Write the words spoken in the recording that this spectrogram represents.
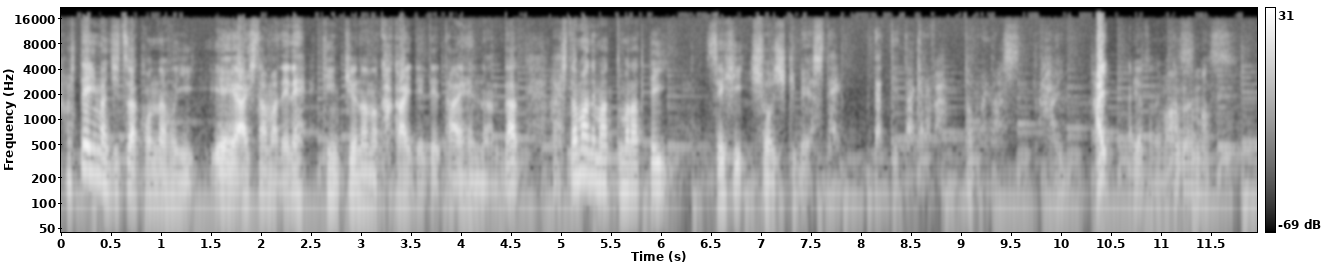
う。そして今実はこんな風に、えー明日までね、緊急なの抱えてて大変なんだ。明日まで待ってもらっていい。ぜひ正直ベースでやっていただければと思います。はい、はい、ありがとうござい。ます。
